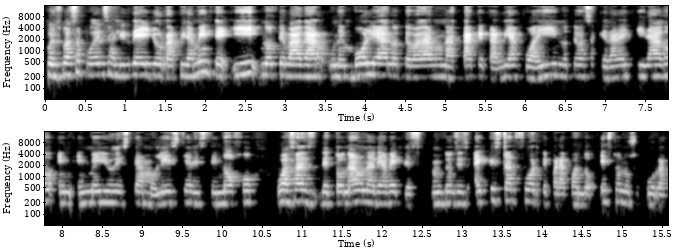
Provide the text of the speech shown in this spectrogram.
pues vas a poder salir de ello rápidamente y no te va a dar una embolia, no te va a dar un ataque cardíaco ahí, no te vas a quedar ahí tirado en, en medio de esta molestia, de este enojo, o vas a detonar una diabetes. Entonces hay que estar fuerte para cuando esto nos ocurra.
